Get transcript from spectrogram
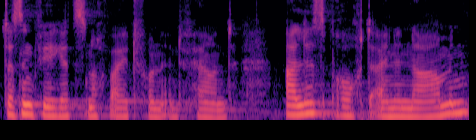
Da sind wir jetzt noch weit von entfernt. Alles braucht einen Namen,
